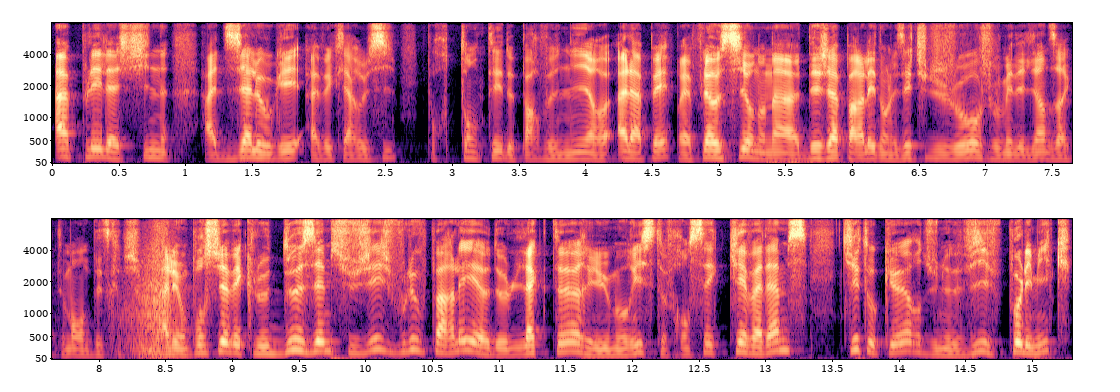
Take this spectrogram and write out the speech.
appeler la Chine à dialoguer avec la Russie pour tenter de parvenir à la paix. Bref, là aussi, on en a déjà parlé dans les études du jour. Je vous mets des liens directement en description. Allez, on poursuit avec le deuxième sujet. Je voulais vous parler euh, de l'acteur et humoriste français Kev Adams, qui est au cœur d'une vive polémique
